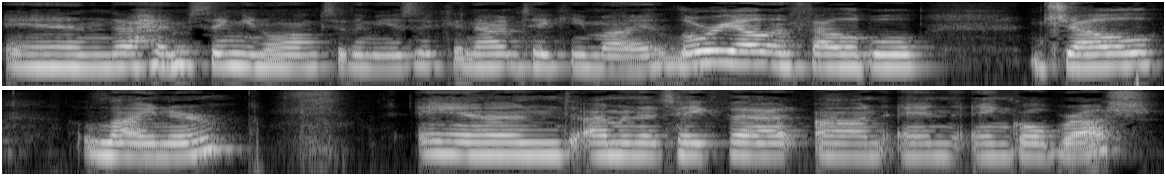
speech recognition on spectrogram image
And I'm singing along to the music and now I'm taking my L'Oreal Infallible Gel Liner and I'm going to take that on an angle brush.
